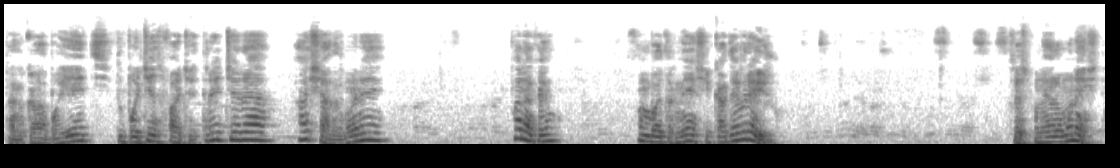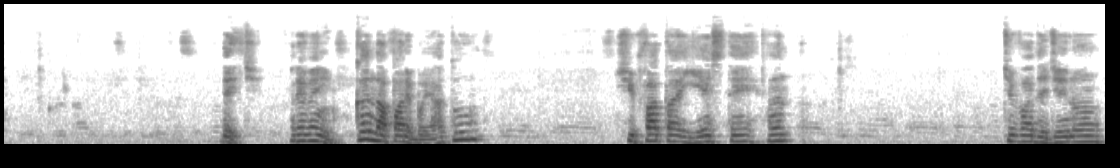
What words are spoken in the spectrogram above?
pentru că la băieți, după ce se face trecerea, așa rămâne până când îmbătrânește și cade vrejul. Se spune românește. Deci, revenim. Când apare băiatul și fata este în ceva de genul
